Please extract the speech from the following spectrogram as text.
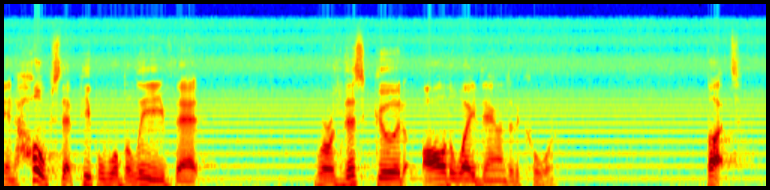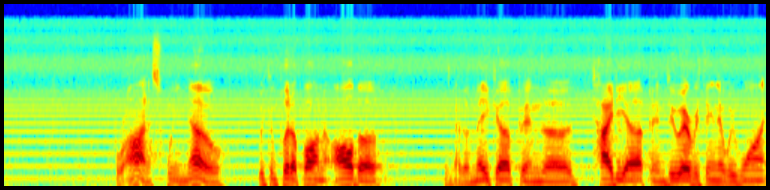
in hopes that people will believe that we're this good all the way down to the core. But, if we're honest, we know we can put up on all the, you know, the makeup and the tidy up and do everything that we want.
